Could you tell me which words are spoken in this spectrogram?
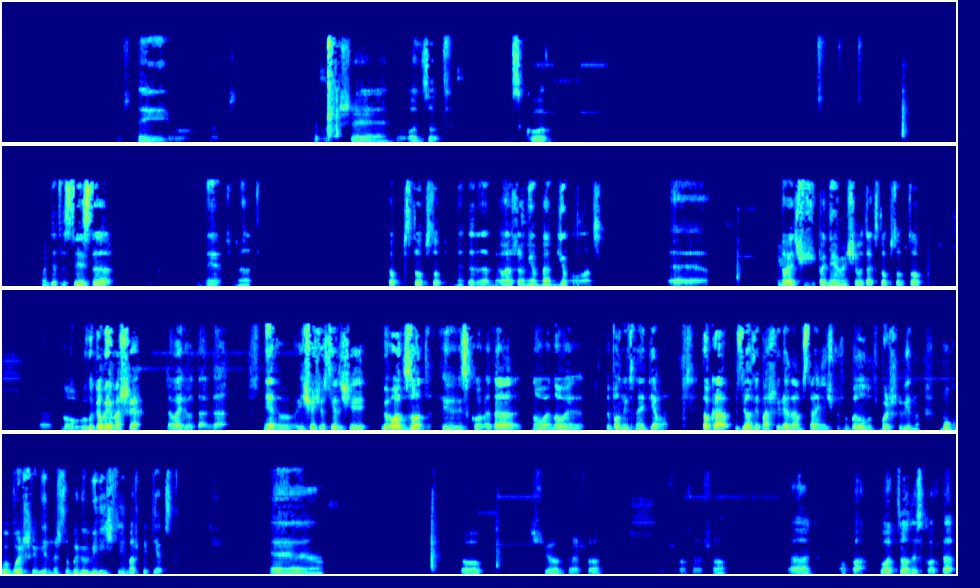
Он зот. Скор. Ну, где-то здесь, да. Стоп, стоп, стоп. Это уже мем у нас. Э, давайте чуть-чуть поднимем еще вот так. Стоп, стоп, стоп. Э, ну, Лагабей Маше. Давайте вот так, да. Нет, еще, еще следующий. От Зот и Скор. Это новая, новая дополнительная тема. Только сделайте пошире там страничку, чтобы было лучше, больше видно. Буквы больше видно, чтобы увеличить немножко текст. Э, Стоп. Еще, хорошо. Хорошо, хорошо. Так, опа. Вот тот искор, да.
